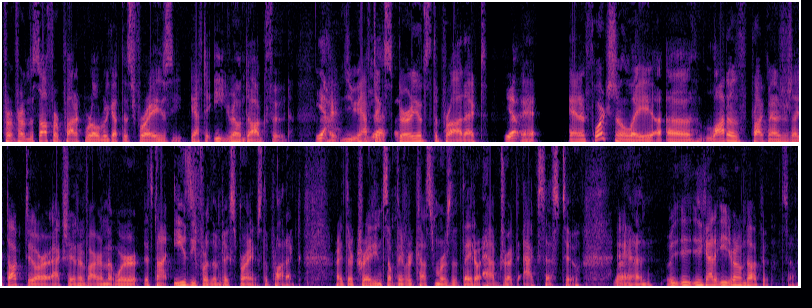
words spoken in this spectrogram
From, from the software product world, we got this phrase you have to eat your own dog food. Yeah. Right? You have exactly. to experience the product. Yep. Eh, And unfortunately, a, a, lot of product managers I talk to are actually in an environment where it's not easy for them to experience the product, right? They're creating something for customers that they don't have direct access to. Right. And you, you got to eat your own dog food. So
